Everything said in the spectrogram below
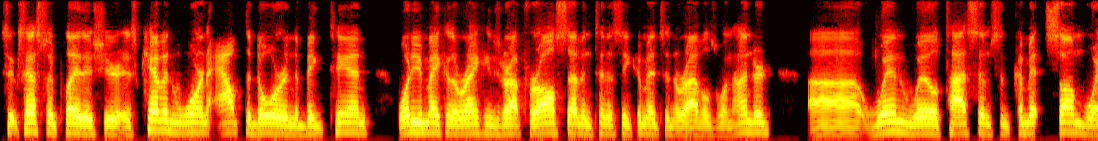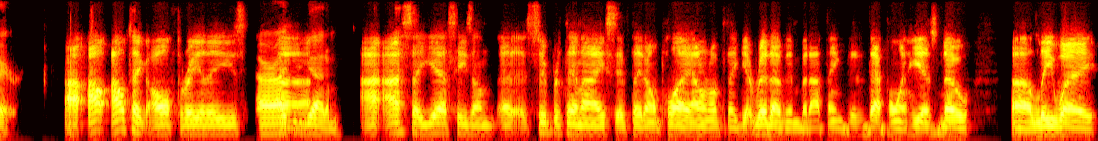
successfully play this year. Is Kevin Warren out the door in the Big Ten? What do you make of the rankings drop for all seven Tennessee commits in the Rivals 100? Uh, when will Ty Simpson commit somewhere? I'll, I'll take all three of these. All right, uh, you got him. I, I, say yes. He's on uh, super thin ice if they don't play. I don't know if they get rid of him, but I think that at that point he has no uh, leeway.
